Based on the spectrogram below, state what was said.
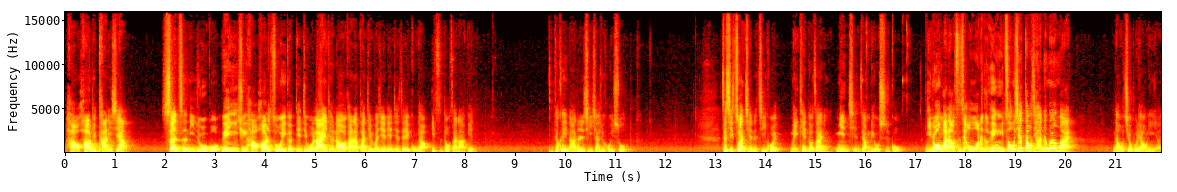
好好去看一下，甚至你如果愿意去好好的做一个点击我 Light，然后看它盘前分析的连接，这些股票一直都在那边，你都可以拿日期下去回溯，这些赚钱的机会每天都在你面前这样流失过。你如果满脑子这样，哇，那个元宇宙现在到底还能不能买？那我救不了你了。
